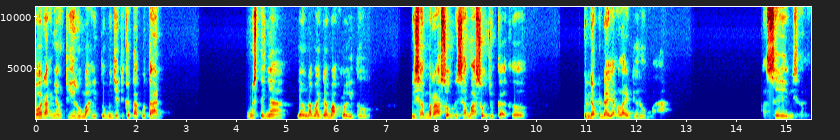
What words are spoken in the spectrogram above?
orang yang di rumah itu menjadi ketakutan mestinya yang namanya makhluk itu bisa merasuk, bisa masuk juga ke benda-benda yang lain di rumah. AC misalnya.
